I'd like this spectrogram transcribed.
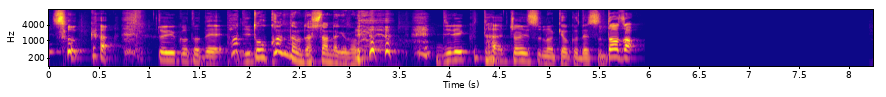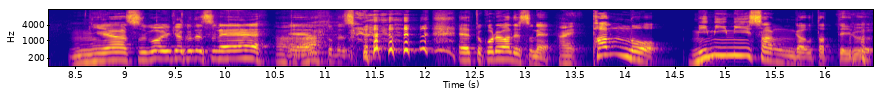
そっか。ということでパッと浮かんだの出したんだけどな。ディレクターチョイスの曲です。どうぞ。いやーすごい曲ですね。えーっとですね。えーっとこれはですねはい。パンのミミミさんが歌っている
